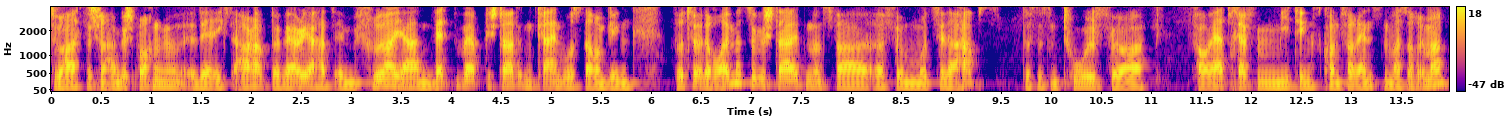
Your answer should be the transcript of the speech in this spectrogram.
Du hast es schon angesprochen, der XR Hub Bavaria hat im Frühjahr ja einen Wettbewerb gestartet, einen kleinen, wo es darum ging, virtuelle Räume zu gestalten, und zwar äh, für Mozilla Hubs. Das ist ein Tool für VR-Treffen, Meetings, Konferenzen, was auch immer.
